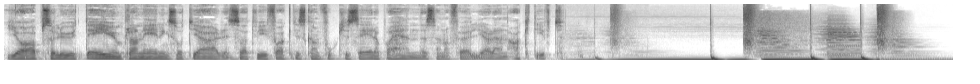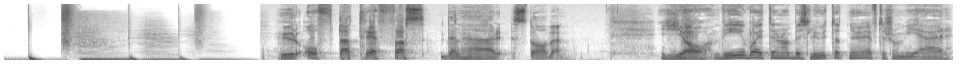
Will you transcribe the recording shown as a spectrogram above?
Ja, absolut. Det är ju en planeringsåtgärd så att vi faktiskt kan fokusera på händelsen och följa den aktivt. Hur ofta träffas den här staben? Ja, vi vad har beslutat nu eftersom vi är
